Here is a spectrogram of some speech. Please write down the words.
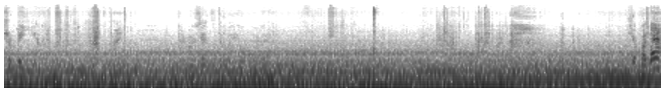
Щоб їхати. Треба взяти другий окуляр. Все паде?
